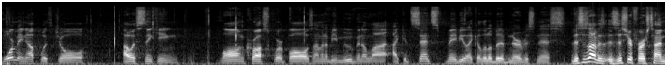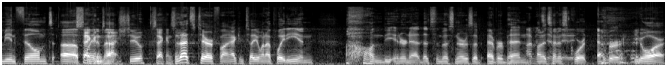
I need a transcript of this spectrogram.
warming up with Joel, I was thinking long cross court balls. I'm going to be moving a lot. I could sense maybe like a little bit of nervousness. This is obvious- is this your first time being filmed uh, playing a Second match too? Second So time. that's terrifying. I can tell you when I played Ian on the internet, that's the most nervous I've ever been I'm on a tennis court ever. you are.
